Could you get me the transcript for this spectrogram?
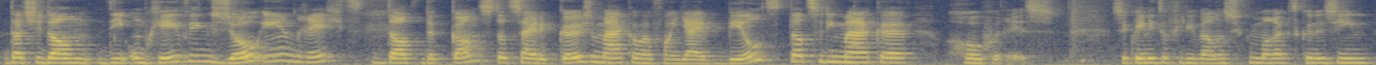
dat je dan die omgeving zo inricht dat de kans dat zij de keuze maken waarvan jij wilt dat ze die maken, hoger is. Dus ik weet niet of jullie wel een supermarkt kunnen zien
